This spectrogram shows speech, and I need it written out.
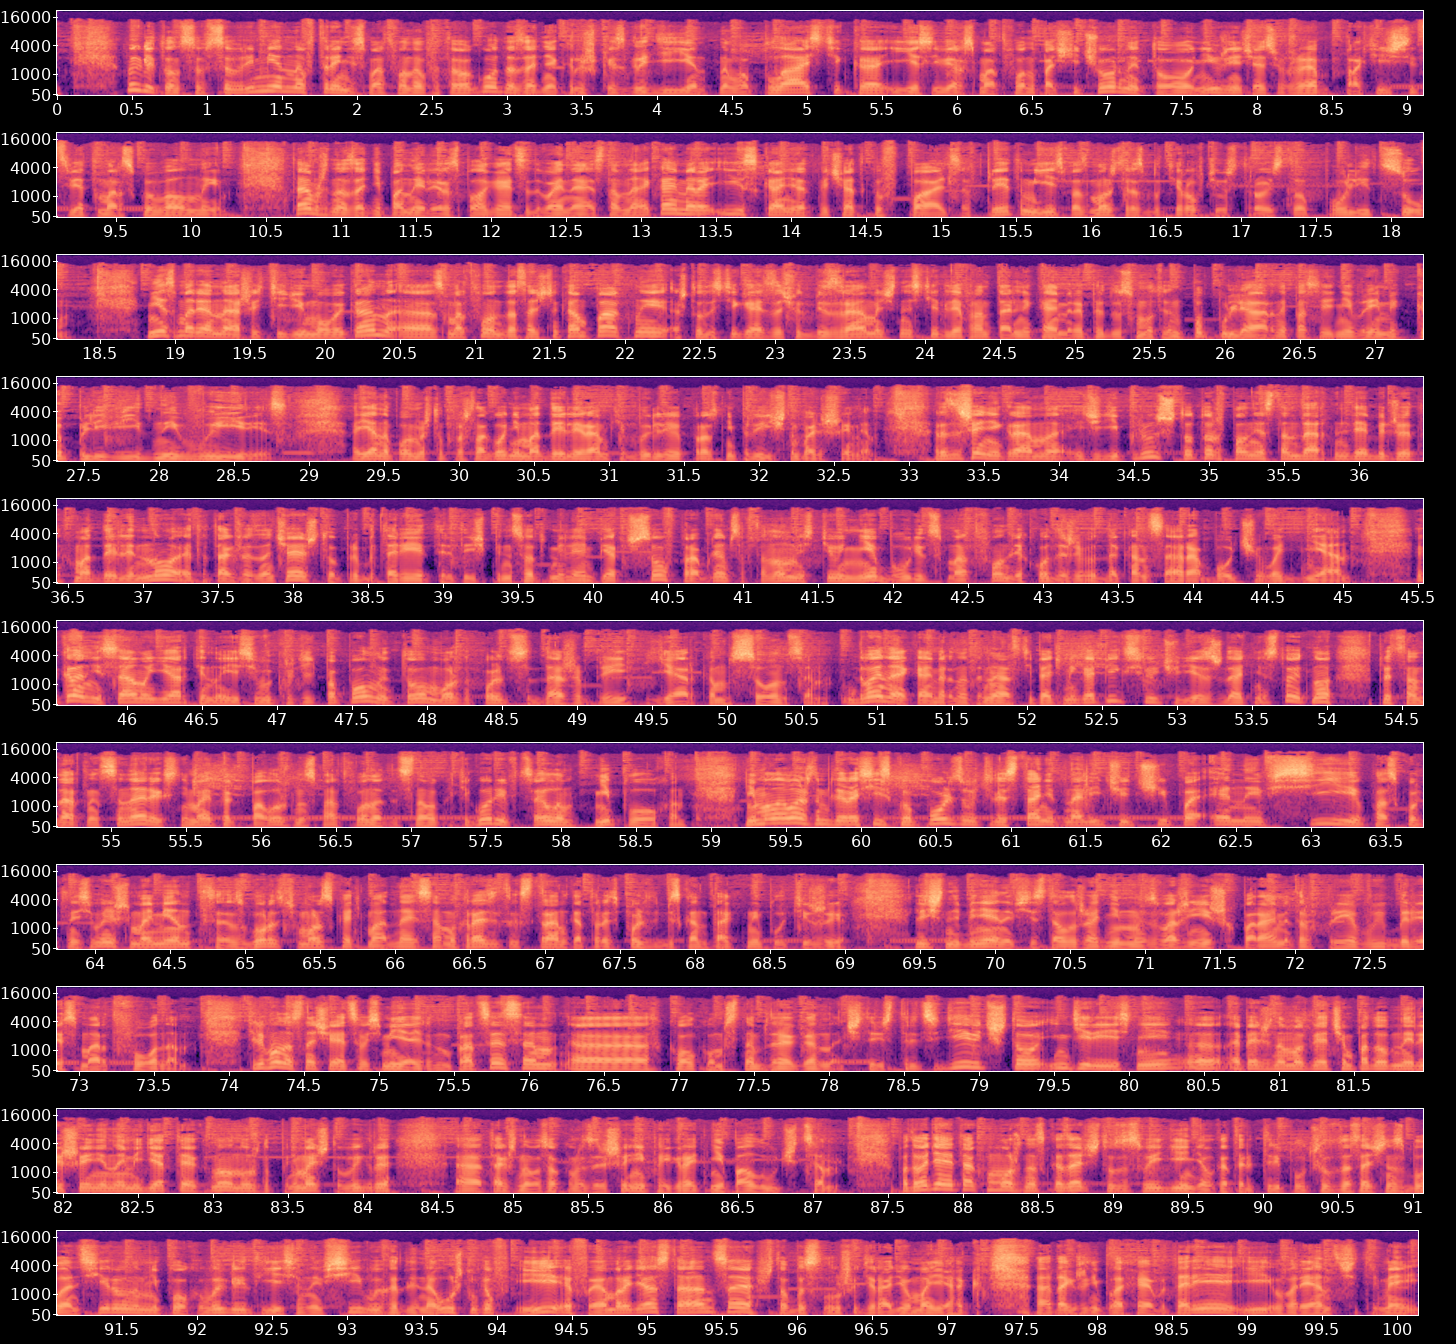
Выглядит он современно, в тренде смартфонов этого года. Задняя крышка из градиентного пластика. Если верх смартфона почти черный, то нижняя часть уже практически цвет морской волны. Там же на задней панели располагается двойная основная камера и сканер отпечатков пальцев. При этом есть возможность разблокировки устройства по лицу. Несмотря на 6-дюймовый экран, э, смартфон достаточно компактный, что достигает за счет безрамочности. Для фронтальной камеры предусмотрен популярный в последнее время каплевидный вырез. Я напомню, что в прошлогодней модели рамки были просто неприлично большими. Разрешение экрана HD+, что тоже вполне стандартно для бюджетных моделей, но это также означает, что при батарее 3500 мАч проблем с автономностью не будет. Смартфон легко доживет до конца рабочего дня. Экран не самый яркий, но если выкрутить по полной, то можно пользоваться даже при ярком солнце. Двойная камера на 13,5 мегапикселей, чудес ждать не стоит, но при стандартных сценариях снимает как положено смартфон этой ценовой категории в целом неплохо. Немаловажным для российского пользователя станет наличие чипа NFC, поскольку на сегодняшний момент с гордостью можно сказать, мы одна из самых развитых стран, которая использует бесконтактные платежи. Лично для меня NFC стал уже одним из важнейших параметров при выборе смартфона. Телефон оснащается 8-ядерным процессором э, Qualcomm Snapdragon 439, что интереснее, э, опять же, на мой взгляд, чем подобные решения на Mediatek, но нужно понимать, что в игры э, также на высоком разрешении поиграть не получится. Подводя итог, можно сказать, что за свои деньги Alcatel 3 получился достаточно сбалансированным, неплохо выглядит, есть NFC, выход для наушников и FM-радиостанция, чтобы слушать радио «Маяк», а также неплохая батарея и вариант с 4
